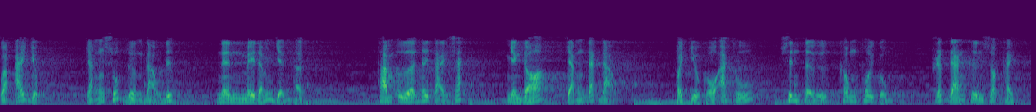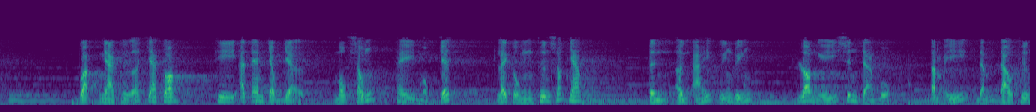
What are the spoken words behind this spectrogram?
hoặc ái dục chẳng suốt đường đạo đức nên mê đắm giận hờn. Tham ưa nơi tài sắc, nhân đó chẳng đắc đạo phải chịu khổ ác thú, sinh tử không thôi cùng, rất đáng thương xót thay. Hoặc nhà cửa cha con, khi anh em chồng vợ, một sống hay một chết, lại cùng thương xót nhau. Tình ân ái quyến luyến, lo nghĩ sinh ràng buộc, tâm ý đẫm đau thương,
